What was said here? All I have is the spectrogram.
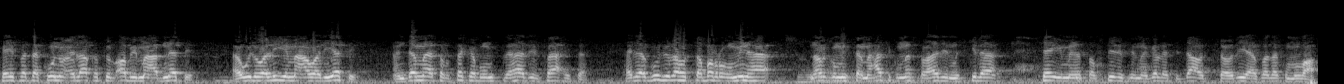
كيف تكون علاقة الأب مع ابنته؟ أو الولي مع وليته عندما ترتكب مثل هذه الفاحشة هل يجوز له التبرؤ منها؟ نرجو من سماحتكم نشر هذه المشكلة شيء من التفصيل في مجلة الدعوة السعودية. أفادكم الله.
